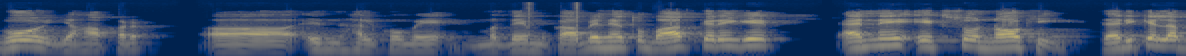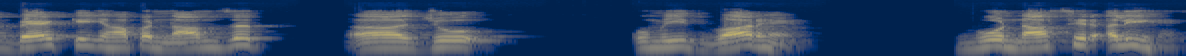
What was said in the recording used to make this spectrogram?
वो यहाँ पर आ, इन हल्कों में मद्दे मुकाबिल हैं। तो बात करेंगे एन ए एक सौ नौ की तहरीक लब्बैक के यहाँ पर नामजद जो उम्मीदवार हैं वो नासिर अली हैं।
